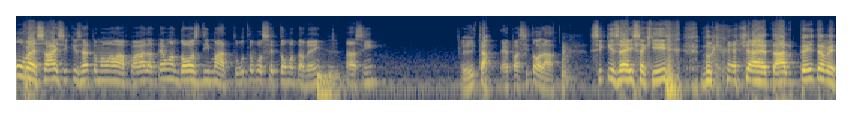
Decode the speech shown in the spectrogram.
conversar e se quiser tomar uma lapada, até uma dose de matuta você toma também, assim. Eita! É para se torar. Se quiser isso aqui, no Cash Arretado tem também.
